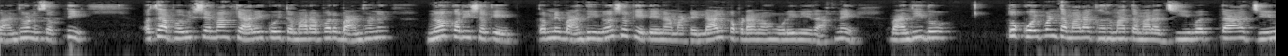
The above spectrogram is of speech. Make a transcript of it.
બાંધણ શક્તિ અથવા ભવિષ્યમાં ક્યારેય કોઈ તમારા પર બાંધણ ન કરી શકે, તમને બાંધી ન શકે તેના માટે લાલ કપડામાં હોળીની રાખને બાંધી દો. તો કોઈ પણ તમારા ઘરમાં તમારા જીવતા જીવ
